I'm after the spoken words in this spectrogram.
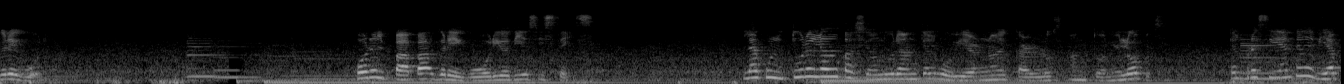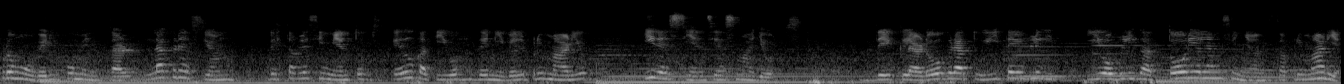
Gregorio. Por el Papa Gregorio XVI. La cultura y la educación durante el gobierno de Carlos Antonio López el presidente debía promover y fomentar la creación de establecimientos educativos de nivel primario y de ciencias mayores. Declaró gratuita y obligatoria la enseñanza primaria.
